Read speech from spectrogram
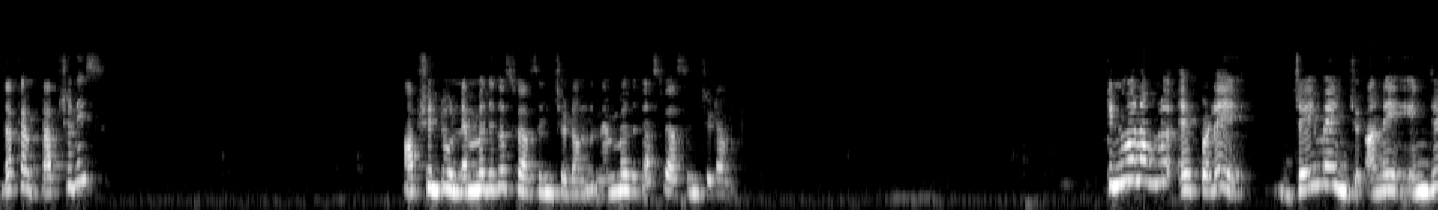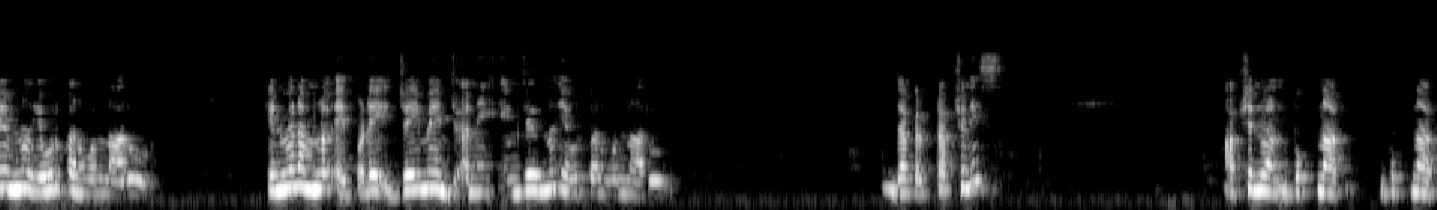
The correct option is option two నెమ్మదిగా శ్వాసించడం. నెమ్మదిగా శ్వాసించడం. కిణ్వనంలో ఏర్పడే జైమెంజ్ అనే ఎంజైమ్ను ఎవరు కనుగొన్నారు? కిణ్వనంలో ఏర్పడే జైమెంజ్ అనే ఎంజైమ్ను ఎవరు కనుగొన్నారు? The correct option is option one Buchner Buchner.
